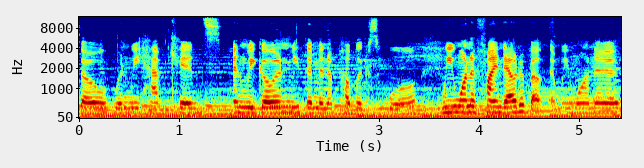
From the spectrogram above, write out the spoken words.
So when we have kids and we go and meet them in a public school, we want to find out about them. We want to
